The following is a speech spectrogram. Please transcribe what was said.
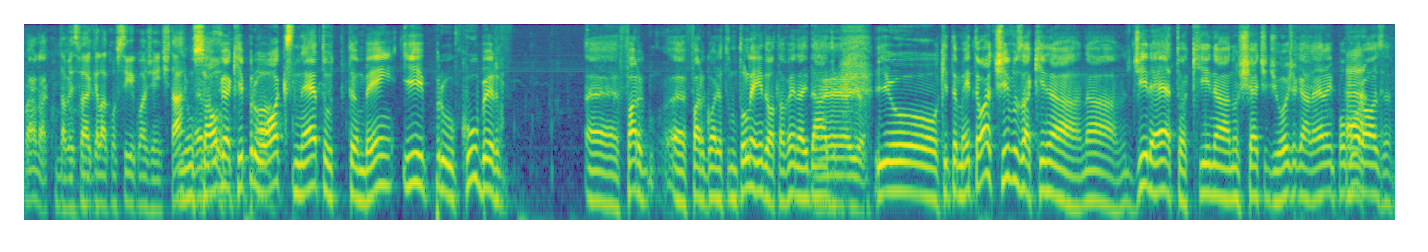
Vai lá. comigo. Talvez que ela consiga ir com a gente, tá? E um salve aqui pro Ox Neto também e pro Kuber é, Far, é, Fargória, tu não tô lendo, ó, tá vendo a idade? É, aí. E o que também estão ativos aqui na, na- direto aqui na, no chat de hoje, a galera empolvorosa.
